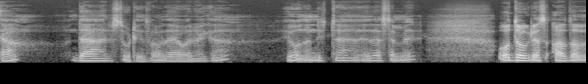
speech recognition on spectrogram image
Ja. Det er stortingsvalg det året, ikke det? Jo, det, nytt, det stemmer. Og Douglas Adam,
